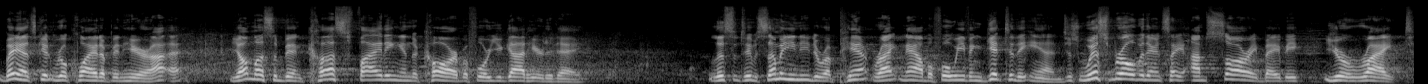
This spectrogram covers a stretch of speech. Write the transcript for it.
But yeah, it's getting real quiet up in here. I, I, y'all must have been cuss fighting in the car before you got here today. Listen to me. Some of you need to repent right now before we even get to the end. Just whisper over there and say, I'm sorry, baby. You're right.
